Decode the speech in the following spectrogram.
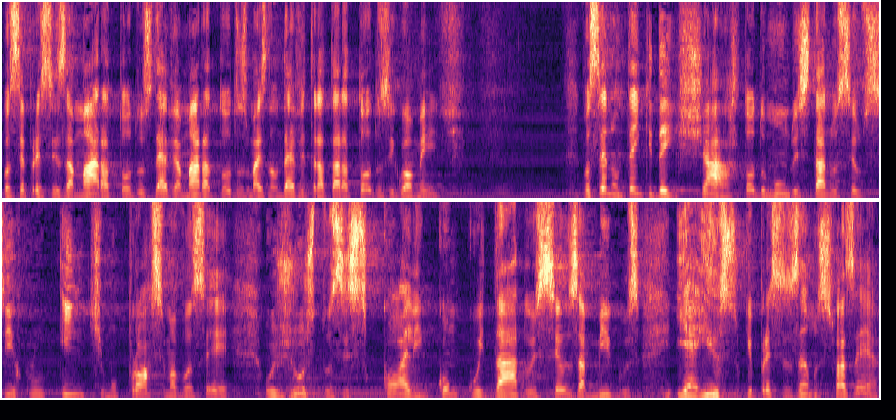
Você precisa amar a todos, deve amar a todos, mas não deve tratar a todos igualmente. Você não tem que deixar todo mundo estar no seu círculo íntimo, próximo a você. Os justos escolhem com cuidado os seus amigos, e é isso que precisamos fazer.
